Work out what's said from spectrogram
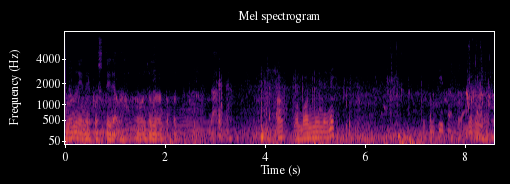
Inam na inay poste na ba? Naman sa mga tukod. Da. oh, mabon mo din eh. Gusto makita. Gusto makita.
